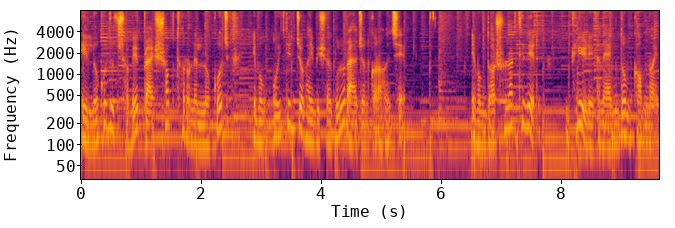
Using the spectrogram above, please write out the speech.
এই লোকজ উৎসবে প্রায় সব ধরনের লোকজ এবং ঐতিহ্যবাহী বিষয়গুলোর আয়োজন করা হয়েছে। এবং দর্শনার্থীদের ভিড় এখানে একদম কম নয়।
